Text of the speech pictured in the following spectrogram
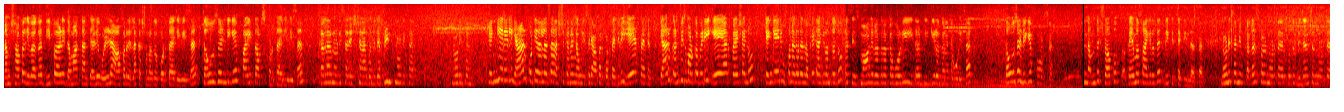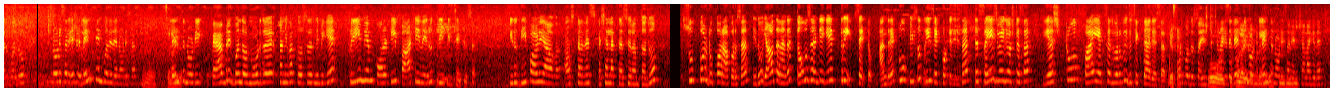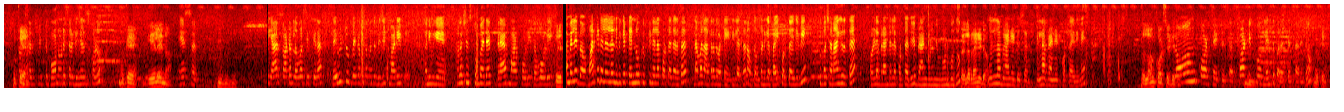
ನಮ್ಮ ಶಾಪಲ್ಲಿ ಇವಾಗ ದೀಪಾವಳಿ, ಧಮಾಕ ಅಂತ ಹೇಳಿ ಒಳ್ಳೆ ಆಫರ್ ಎಲ್ಲ ಕಸ್ಟಮರ್ಗೆ ಕೊಡ್ತಾ ಇದ್ದೀವಿ ಸರ್ ತೌಸಂಡಿಗೆ ಫೈವ್ ಟಾಪ್ಸ್ ಕೊಡ್ತಾ ಇದ್ದೀವಿ ಸರ್ ಕಲರ್ ನೋಡಿ ಸರ್ ಎಷ್ಟು ಚೆನ್ನಾಗಿ ಬಂದಿದೆ. ಪ್ರಿಂಟ್ ನೋಡಿ ಸರ್ ನೋಡಿ ಸರ್ ಕೆಂಗೇರಿಯಲ್ಲಿ ಯಾರು ಕೊಟ್ಟಿರಲ್ಲ ಸರ್ ಅಷ್ಟು ಚೆನ್ನಾಗಿ ನಾವು ಈ ಸರಿ ಆಫರ್ ಕೊಡ್ತಾ ಇದ್ದೀವಿ ಎ ಆರ್ ಫ್ಯಾಷನ್ ಯಾರು ಕನ್ಫ್ಯೂಸ್ ಮಾಡ್ಕೋಬೇಡಿ. ಎ ಆರ್ ಫ್ಯಾಷನು ಕೆಂಗೇರಿ ಉಪನಗರದಲ್ಲಿ ಲೊಕೇಟ್ ಆಗಿರುವಂಥದ್ದು ಸ್ಮಾಲ್ ಇರೋದ್ರ ತಗೊಳ್ಳಿ, ಈ ಥರ ಬಿಗ್ ಇರೋದರ ತಗೊಳ್ಳಿ ಸರ್ ತೌಸಂಡಿಗೆ ಫೋರ್ ಸರ್ ನಮ್ಮದು ಶಾಪು ಫೇಮಸ್ ಆಗಿರೋದೇ ತ್ರೀ ಪೀಸ್ ಸೆಟ್ಟಿಂದ ಸರ್ ನೋಡಿ ಸರ್ ನೀವು ಕಲರ್ಸ್ಗಳು ನೋಡ್ತಾ ಇರ್ಬೋದು ಡಿಸೈನ್ಸ್ ನೋಡ್ತಾ ಇರ್ಬೋದು. ನೋಡಿ ಸರ್ ಎಷ್ಟು ಲೆಂತ್ ಹೆಂಗೆ ಬಂದಿದೆ ನೋಡಿ ಸರ್? ಲೆಂತ್ ನೋಡಿ ಫ್ಯಾಬ್ರಿಕ್ ಬಂದು ಅವ್ರು ನೋಡಿದ್ರೆ ನಾನು ಇವಾಗ ತೋರಿಸಿದ್ರೆ ನಿಮಗೆ premium quality party wear three piece set sir. ಇದು ದೀಪಾವಳಿ ಅವಸ್ಕರನೇ ಸ್ಪೆಷಲ್ ಆಗಿ ತರಿಸಿರೋಂಥದ್ದು. Super duper offer sir. ಇದು ಯಾವ ತರ ಅಂದ್ರೆ ತೌಸಂಡಿಗೆ ತ್ರೀ ಸೆಟ್ ಅಂದ್ರೆ ಟೂ ಪೀಸು ತ್ರೀ ಸೆಟ್ ಕೊಟ್ಟಿದೀನಿ ಸರ್. ಸೈಜ್ ವೈಜು ಅಷ್ಟೇ ಸರ್. ಎಷ್ಟು ಫೈವ್ ಎಕ್ಸ್ ವರೆಗೂ ಇದು ಸಿಗ್ತಾ ಇದೆ ಸರ್? ನೋಡ್ಬೋದು ಸರ್ ಎಷ್ಟು ಚೆನ್ನಾಗಿದೆ. ಲೆಂತ್ ನೋಡಿ ಸರ್ ಎಷ್ಟು ಚೆನ್ನಾಗಿದೆ. ಸರ್ ವಿತ್ ನೋಡಿ ಸರ್ ಡಿಸೈನ್ಸ್ಗಳು ಓಕೆ ಎಸ್ ಸರ್ ಯಾರು ಕಾಟನ್ ಲವರ್ಸ್ ಇರ್ತೀರಾ? ದಯವಿಟ್ಟು ಬೇಗ ಬೇಗ ಬಂದು ವಿಸಿಟ್ ಮಾಡಿ. ನಿಮಗೆ ಕಲೆಕ್ಷನ್ಸ್ ತುಂಬಾ ಇದೆ. ಗ್ರ್ಯಾಬ್ ಮಾಡ್ಕೊಳ್ಳಿ ತಗೊಳ್ಳಿ. ಆಮೇಲೆ ಮಾರ್ಕೆಟಲ್ಲೆಲ್ಲ ನಿಮಗೆ ಟೆನ್ ಫಿಫ್ಟೀನ್ ಎಲ್ಲ ಕೊಡ್ತಾ ಇದ್ದಾರೆ ಸರ್. ನಮ್ಮಲ್ಲಿ ಆ ಥರದ ಬಟ್ಟೆ ಇಟ್ಟಿಲ್ಲ ಸರ್. ನಾವು ತೌಸಂಡ್ಗೆ ಬೈ ಕೊಡ್ತಾ ಇದೀವಿ. ತುಂಬಾ ಚೆನ್ನಾಗಿರುತ್ತೆ. ಒಳ್ಳೆ ಬ್ರ್ಯಾಂಡಲ್ಲೇ ಕೊಡ್ತಾ ಇದೀವಿ. ಬ್ರ್ಯಾಂಡ್ಗಳು ನೀವು ನೋಡ್ಬೋದು. ಸೊ ಎಲ್ಲ ಬ್ರ್ಯಾಂಡೆಡ್ ಎಲ್ಲ ಬ್ರ್ಯಾಂಡೆಡ್ ಸರ್. ಎಲ್ಲ ಬ್ರ್ಯಾಂಡೆಡ್ ಕೊಡ್ತಾ ಇದೀವಿ. Long card set long card set sir forty four length ಬರುತ್ತೆ ಸರ್ ಇದು.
